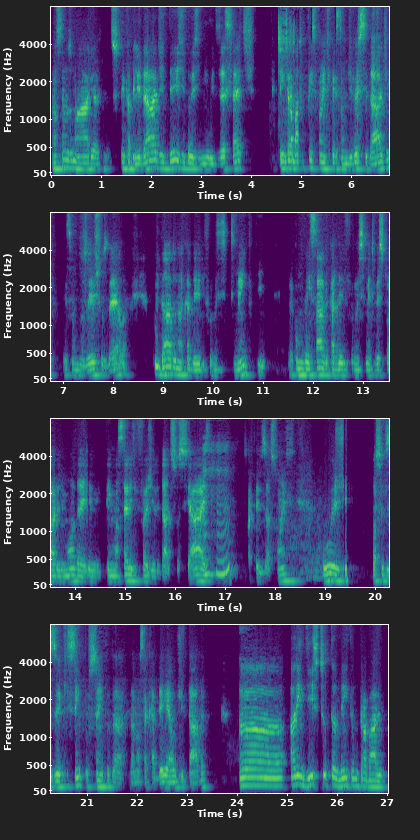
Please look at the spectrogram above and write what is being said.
nós temos uma área de sustentabilidade desde 2017, tem trabalhado principalmente em questão de diversidade, esse é um dos eixos dela, cuidado na cadeia de fornecimento, que, é, como bem sabe, a cadeia de fornecimento vestuário de moda ele tem uma série de fragilidades sociais, uhum. caracterizações. Hoje, posso dizer que 100% da, da nossa cadeia é auditada. Uh, além disso, também tem um trabalho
